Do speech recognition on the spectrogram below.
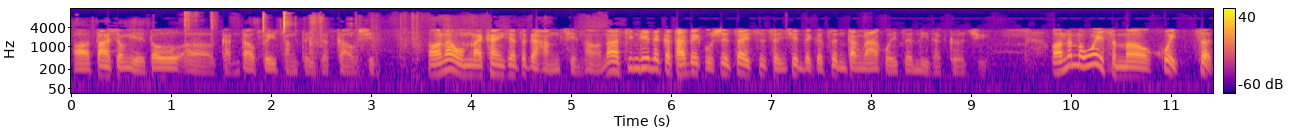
啊，大兄也都呃感到非常的一个高兴。好，那我们来看一下这个行情哈。那今天那个台北股市再次呈现这个震荡拉回整理的格局。啊，那么为什么会震？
